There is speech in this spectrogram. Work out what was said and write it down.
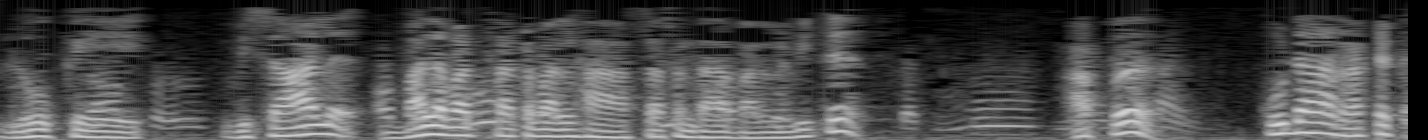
ලෝකයේ විශාල බලවත් රටවල් හා සසඳා බලන විට අප කුඩා රටක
